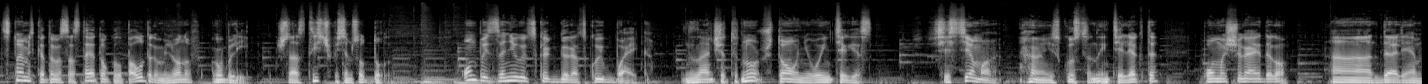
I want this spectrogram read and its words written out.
Стоимость которой составит около полутора миллионов рублей, 16 800 долларов. Он позиционируется как городской байк. Значит, ну, что у него интересно? Система искусственного интеллекта, помощь райдеру. А, далее,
